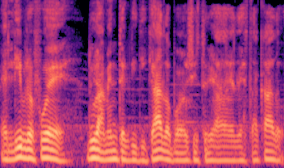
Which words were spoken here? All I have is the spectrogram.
El libro fue duramente criticado por los historiadores destacados.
